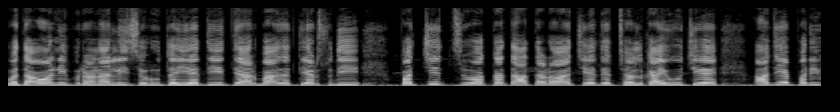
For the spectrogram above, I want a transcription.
વધાવવાની પ્રણાલી શરૂ થઈ હતી. ત્યારબાદ અત્યાર સુધી પચીસ વખત આ તળાવ છે તે છલકાયું છે. આજે ફરી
